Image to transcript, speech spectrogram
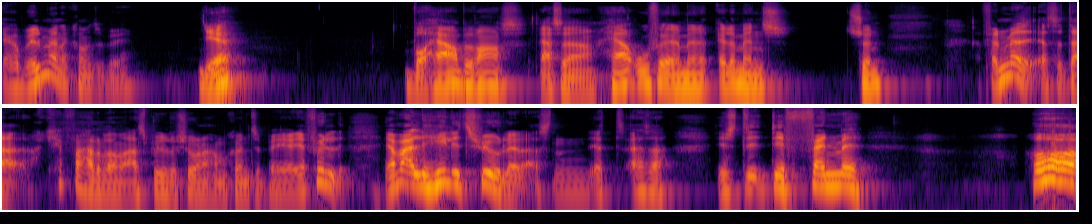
Jacob Ellemann er kommet tilbage. Ja. Hvor herre bevares. Altså, herre Uffe Ellemann- Ellemanns søn. Fandme, altså, der, kæft, hvor har der været meget spekulation om ham kom tilbage. Jeg følte, jeg var aldrig helt i tvivl, eller sådan, jeg, altså, jeg, det, det er fandme, åh,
